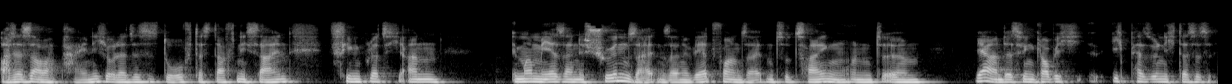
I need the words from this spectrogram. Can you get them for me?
oh, das ist aber peinlich oder das ist doof, das darf nicht sein, fing plötzlich an, immer mehr seine schönen Seiten, seine wertvollen Seiten zu zeigen. Und ähm, ja, und deswegen glaube ich, ich persönlich, dass es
